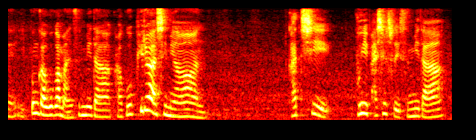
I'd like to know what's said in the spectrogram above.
네, 이쁜 가구가 많습니다. 가구 필요하시면 같이 구입하실 수 있습니다.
